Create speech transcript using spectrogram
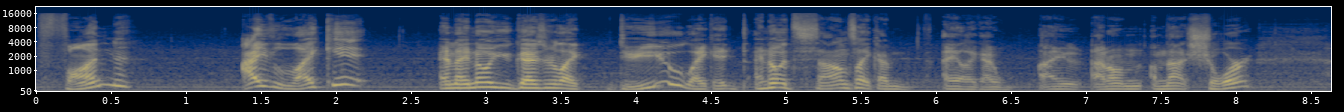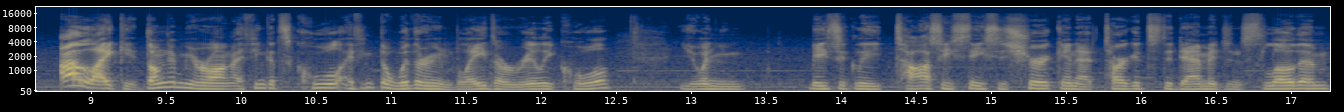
fun. I like it. And I know you guys are like, do you? Like it, i know it sounds like i'm i like I, I i don't i'm not sure. I like it don't get me wrong i think it's cool. I think the withering blades are really cool. You when you basically toss a stasis shuriken at targets to damage and slow them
